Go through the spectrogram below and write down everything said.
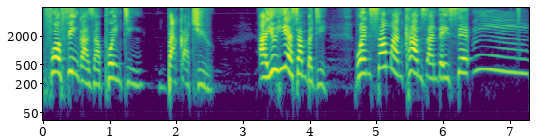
four fingers are pointing back at you. Are you here, somebody? When someone comes and they say, mm,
